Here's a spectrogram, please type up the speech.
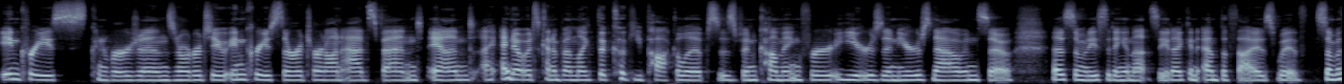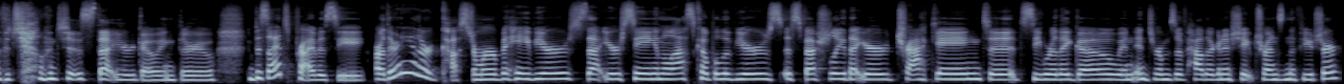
increase conversions in order to increase the return on ad spend. And I, I, know it's kind of been like the cookie apocalypse has been coming for years and years now. And so, as somebody sitting in that seat, I can empathize with some of the challenges that you're going through. Besides privacy, are there any other customer behaviors that you're seeing in the last couple of years, especially that you're tracking to see where they go in, in terms of how they're going to shape trends in the future?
